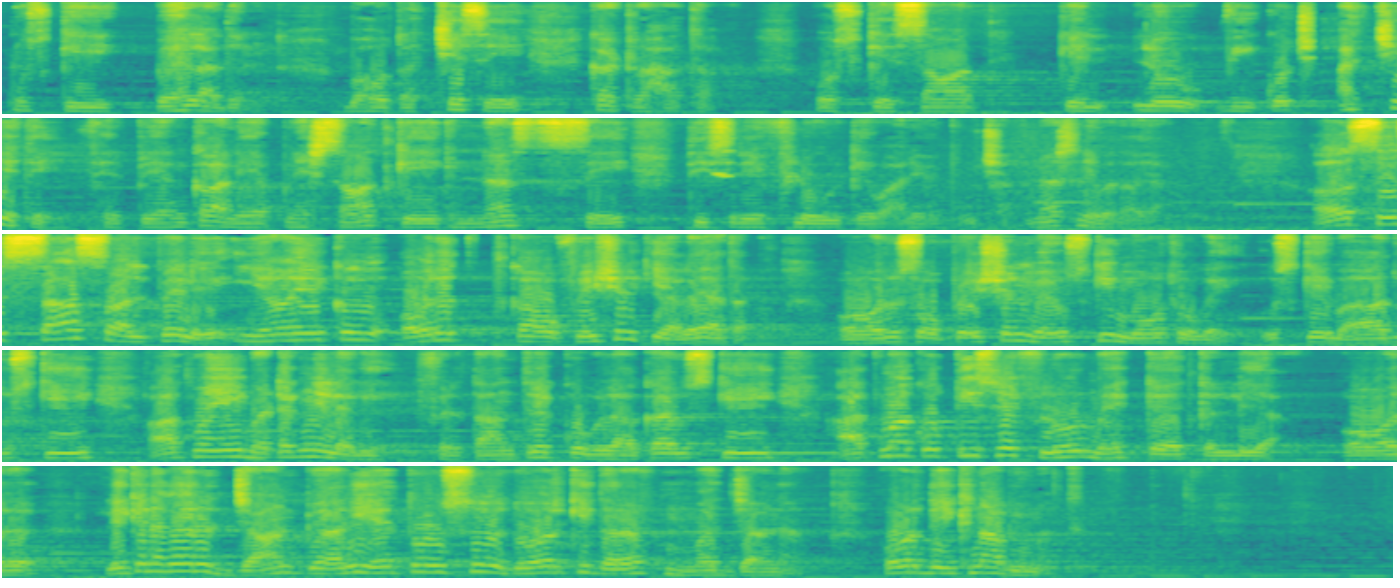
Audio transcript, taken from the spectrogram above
उसकी पहला दिन बहुत अच्छे से कट रहा था। उसके साथ के लोग भी कुछ अच्छे थे। फिर प्रियंका ने अपने साथ के एक नर्स से तीसरे फ्लोर के बारे में पूछा। नर्स ने बताया, आज से सात साल पहले यहाँ एक औरत का ऑपरेशन किया गया था और उस ऑपरेशन में उसकी मौत हो गई। उसके बाद उसकी आत्मा यही भटकने लगी। फिर तांत्रिक को बुलाकर उसकी आत्मा को तीसरे फ्लोर में कैद कर लिया। और लेकिन अगर जान प्यारी है तो उस दौर की तरफ़ मत जाना और देखना भी मत।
